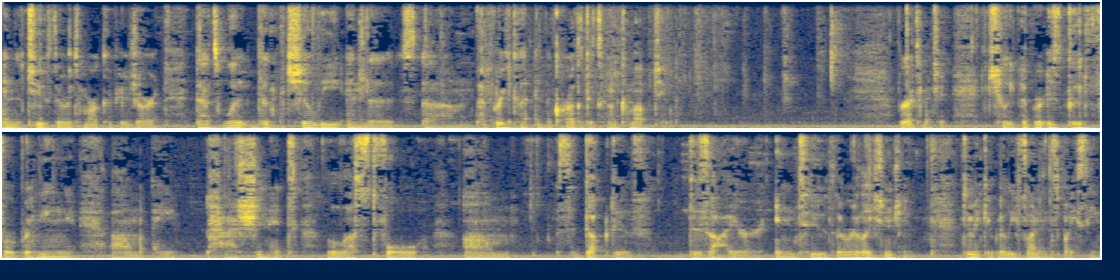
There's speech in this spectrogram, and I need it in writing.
and the two thirds mark of your jar, that's what the chili and the um, paprika and the garlic is gonna come up to. Forgot to mention, chili pepper is good for bringing um, a passionate, lustful, um, seductive desire into the relationship to make it really fun and spicy.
